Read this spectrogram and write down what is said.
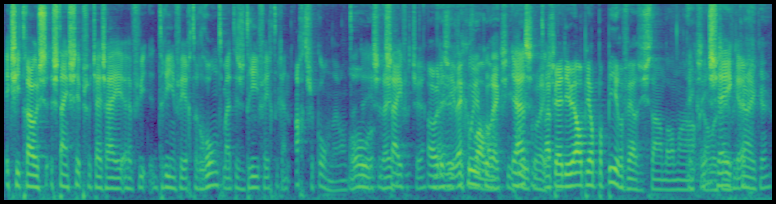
Ik zie trouwens Stijn Sips, wat jij zei, eh, vi- 43 rond, maar het is 43 en 8 seconden. Want Oh, er is een nee. cijfertje. Oh, dat is hier een goede correctie. Ja, correctie. Heb jij die wel op jouw papieren versie staan dan? eh, Ik zal eens Zeker. even kijken.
